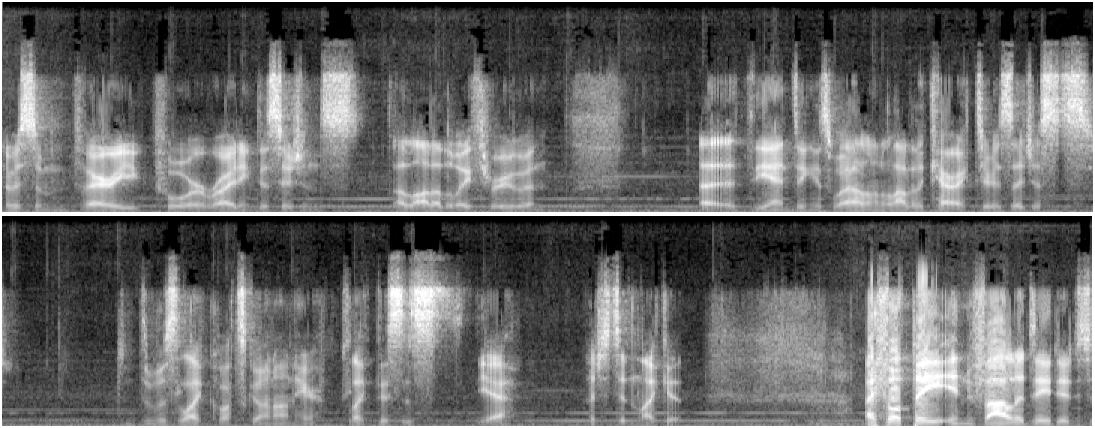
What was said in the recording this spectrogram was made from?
There was some very poor writing decisions a lot of the way through, and uh, the ending as well, and a lot of the characters, I just it was like, what's going on here? Like this is, yeah, I just didn't like it. I thought they invalidated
